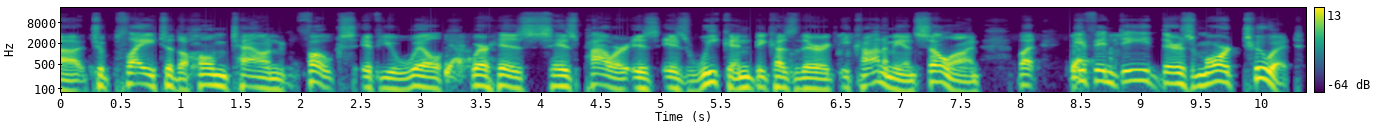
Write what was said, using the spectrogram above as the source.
Uh, to play to the hometown folks, if you will, yeah. where his his power is is weakened because of their economy and so on. But yeah. if indeed there's more to it,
